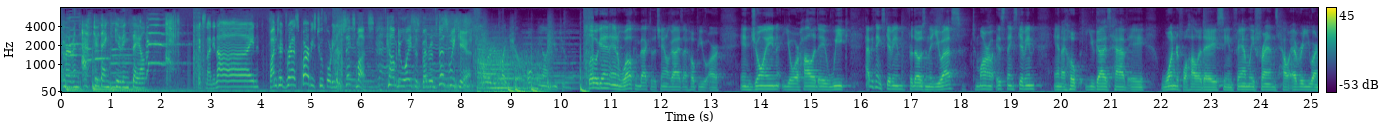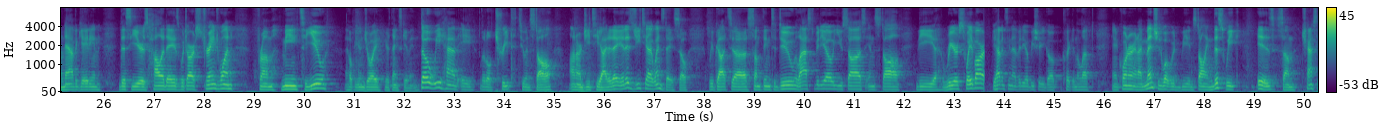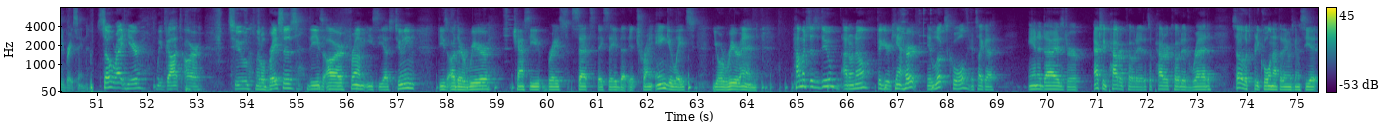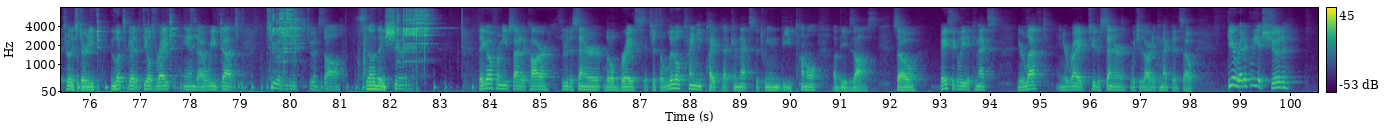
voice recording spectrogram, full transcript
at Mervyn's after Thanksgiving sale. $6.99. Fun to dress. Barbie's $2.49. Six months. Come to Oasis Bedrooms this weekend. Light Show, only on YouTube. Hello again and welcome back to the channel guys. I hope you are enjoying your holiday week. Happy Thanksgiving for those in the US. Tomorrow is Thanksgiving and I hope you guys have a wonderful holiday, seeing family, friends, however you are navigating this year's holidays, which are a strange one from me to you. I hope you enjoy your Thanksgiving. So we have a little treat to install on our GTI today. It is GTI Wednesday, so we've got uh, something to do. Last video, you saw us install the rear sway bar. If you haven't seen that video, be sure you go up, click in the left hand corner. And I mentioned what we'd be installing this week is some chassis bracing. So right here, we've got our two little braces. These are from ECS Tuning. These are their rear chassis brace set. They say that it triangulates your rear end. How much does it do? I don't know. Figure it can't hurt. It looks cool. It's like a anodized or actually powder coated. It's a powder coated red. So it looks pretty cool. Not that anyone's gonna see it. It's really sturdy. It looks good. It feels right. And uh, we've got two of these to install. So they should. They go from each side of the car through the center little brace. It's just a little tiny pipe that connects between the tunnel of the exhaust. So basically it connects your left and your right to the center, which is already connected. So theoretically it should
